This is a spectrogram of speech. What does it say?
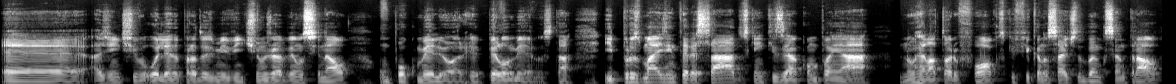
É, a gente olhando para 2021 já vê um sinal um pouco melhor, pelo menos, tá? E para os mais interessados, quem quiser acompanhar, no relatório Focus, que fica no site do Banco Central,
